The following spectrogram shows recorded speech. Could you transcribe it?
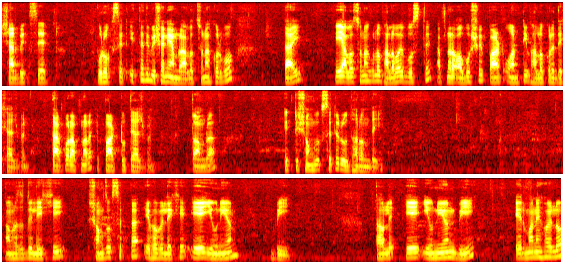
সার্বিক সেট পূরক সেট ইত্যাদি বিষয় নিয়ে আমরা আলোচনা করব। তাই এই আলোচনাগুলো ভালোভাবে বুঝতে আপনারা অবশ্যই পার্ট ওয়ানটি ভালো করে দেখে আসবেন। তারপর আপনারা পার্ট টুতে আসবেন। তো আমরা একটি সংযোগ সেটের উদাহরণ দেই। আমরা যদি লিখি, সংযোগ সেটটা এভাবে লিখে এ ইউনিয়ন বি তাহলে এ ইউনিয়ন বি এর মানে হলো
